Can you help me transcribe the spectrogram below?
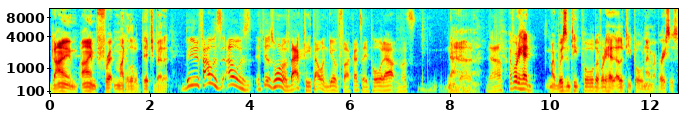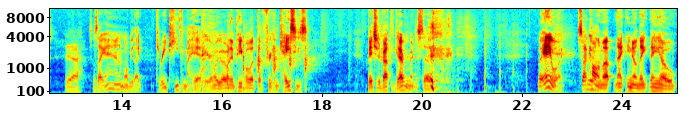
But I am I am fretting like a little bitch about it. Dude, if I was, I was, if it was one of my back teeth, I wouldn't give a fuck. I'd say pull it out and let's. Nah, done. No. I've already had my wisdom teeth pulled. I've already had other teeth pulled and I have my braces. Yeah. So it's like, eh, I'm gonna be like three teeth in my head here. I'm gonna be one of them people with the freaking Casey's bitching about the government and stuff. but anyway, so I call them up. And I, you know, they they know,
